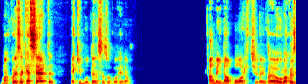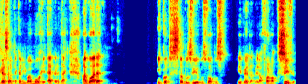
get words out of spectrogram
Uma coisa que é certa é que mudanças ocorrerão. Além da morte, né? uma coisa que é certa é que a gente vai morrer. É verdade. Agora, enquanto estamos vivos, vamos viver da melhor forma possível.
